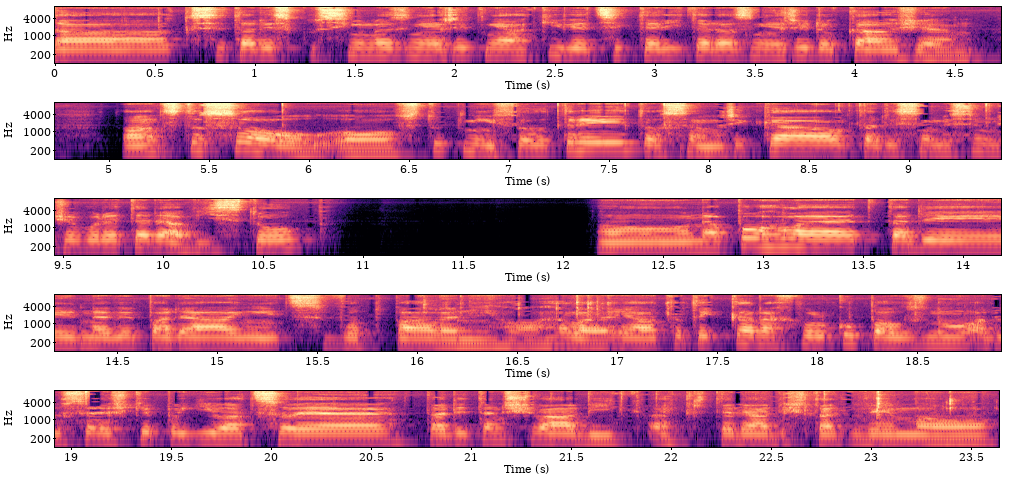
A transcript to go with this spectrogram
tak si tady zkusíme změřit nějaké věci, které teda změřit dokážeme. Tohle to jsou o, vstupní filtry, to jsem říkal, tady si myslím, že bude teda výstup. O, na pohled tady nevypadá nic odpáleného. Hele, já to teďka na chvilku pauznu a jdu se ještě podívat, co je tady ten švábík, ať teda, když tak vím, o,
